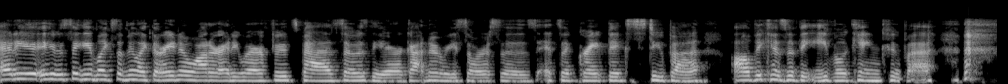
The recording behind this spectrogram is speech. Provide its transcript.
And he, he was singing like something like "There ain't no water anywhere, food's bad, so is the air, got no resources. It's a great big stupa, all because of the evil King Koopa."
